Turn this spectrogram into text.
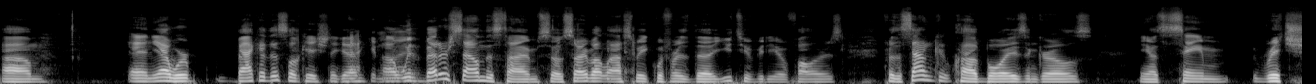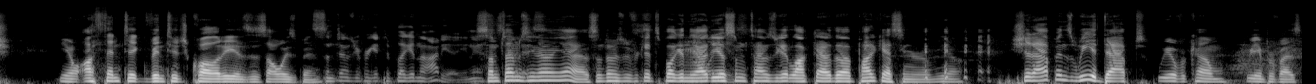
Um, and yeah, we're back at this location again Back in uh, live. with better sound this time. So sorry about last week with for the YouTube video followers. For the SoundCloud boys and girls, you know, it's the same rich, you know, authentic vintage quality as it's always been. Sometimes we forget to plug in the audio. You know, Sometimes you know, yeah. Sometimes we forget to plug in the audio. is. Sometimes we get locked out of the podcasting room. You know, shit happens. We adapt. We overcome. We improvise.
